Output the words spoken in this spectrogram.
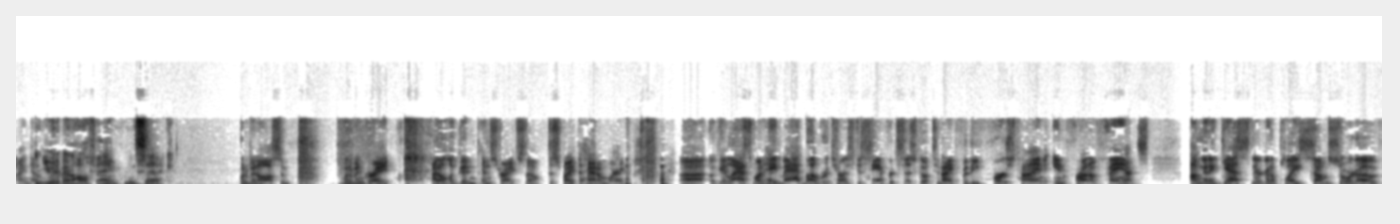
I know. and you would have been in the Hall of Fame. Been sick. Would have been awesome. Would have been great. I don't look good in pinstripes though, despite the hat I'm wearing. Uh, okay, last one. Hey, Mad Bum returns to San Francisco tonight for the first time in front of fans. I'm going to guess they're going to play some sort of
